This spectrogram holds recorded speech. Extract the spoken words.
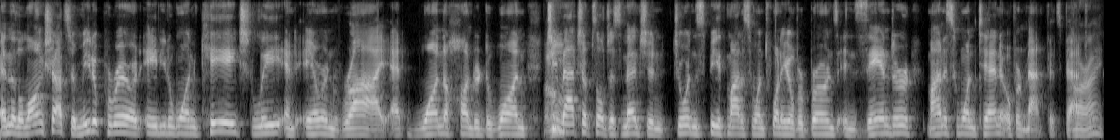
and then the long shots are Mito Pereira at 80 to 1, KH Lee and Aaron Rai at 100 to 1. Boom. Two matchups I'll just mention, Jordan Spieth minus 120 over Burns and Xander minus 110 over Matt Fitzpatrick. All right.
